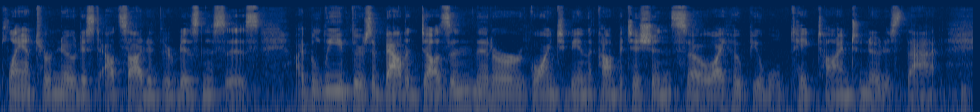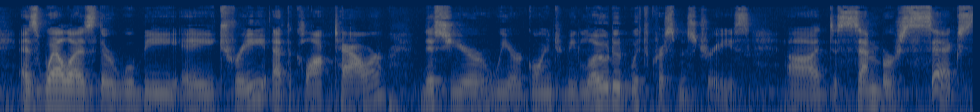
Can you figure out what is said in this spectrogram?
planter noticed outside of their businesses. I believe there's about a dozen that are going to be in the competition, so I hope you will take time to notice that. Mm-hmm. As well as there will be a tree at the clock tower. This year we are going to be loaded with Christmas trees. Uh, December 6th,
